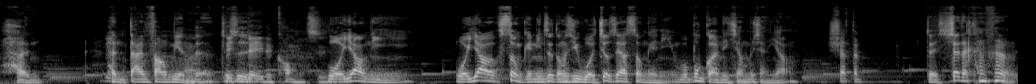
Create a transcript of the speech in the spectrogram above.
很很单方面的，就是类的控制。我要你，我要送给你这东西，我就是要送给你，我不管你想不想要。Shut up。对，Shut up，哼哼，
